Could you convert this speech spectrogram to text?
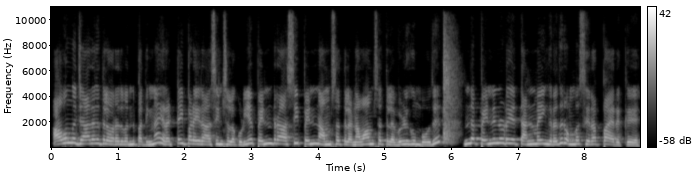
அவங்க ஜாதகத்தில் வர்றது வந்து பார்த்திங்கன்னா இரட்டைப்படை ராசின்னு சொல்லக்கூடிய பெண் ராசி பெண் அம்சத்தில் நவாம்சத்தில் விழுகும்போது இந்த பெண்ணினுடைய தன்மைங்கிறது ரொம்ப சிறப்பாக இருக்குது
